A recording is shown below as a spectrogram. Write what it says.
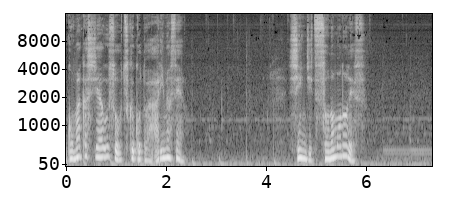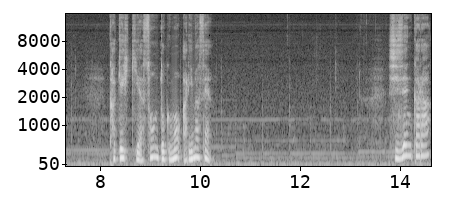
ごまかしや嘘をつくことはありません。真実そのものです。駆け引きや損得もありません。自然から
